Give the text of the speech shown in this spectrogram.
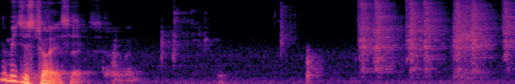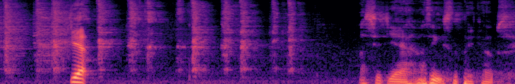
let me just try it a sec. So I went- Yeah. I said, yeah, I think it's the pickups.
